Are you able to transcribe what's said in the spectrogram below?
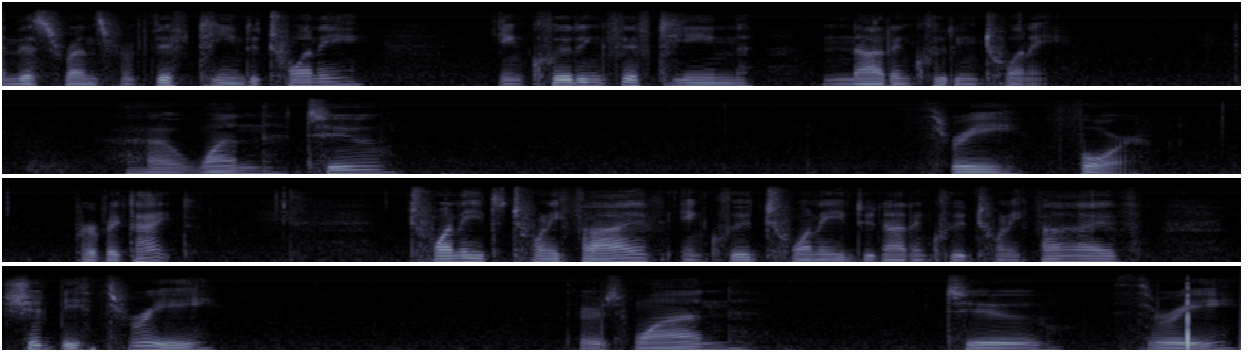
And this runs from 15 to 20, including 15, not including 20. Uh, 1, 2, 3, 4. Perfect height. 20 to 25, include 20, do not include 25. Should be 3. There's 1, 2, 3.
